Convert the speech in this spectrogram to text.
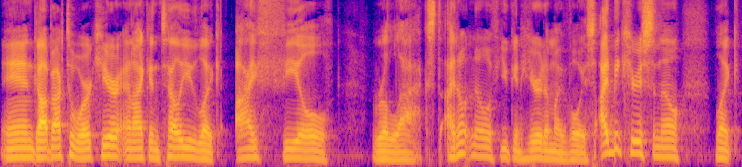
and got back to work here and i can tell you like i feel relaxed. I don't know if you can hear it in my voice. I'd be curious to know, like,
